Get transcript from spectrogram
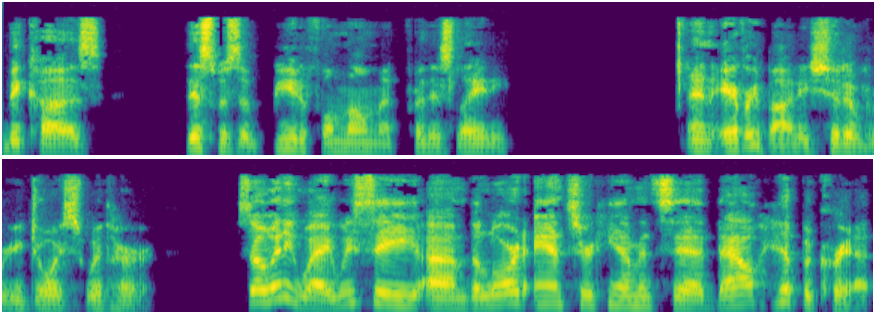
because this was a beautiful moment for this lady and everybody should have rejoiced with her. So, anyway, we see um, the Lord answered him and said, Thou hypocrite,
